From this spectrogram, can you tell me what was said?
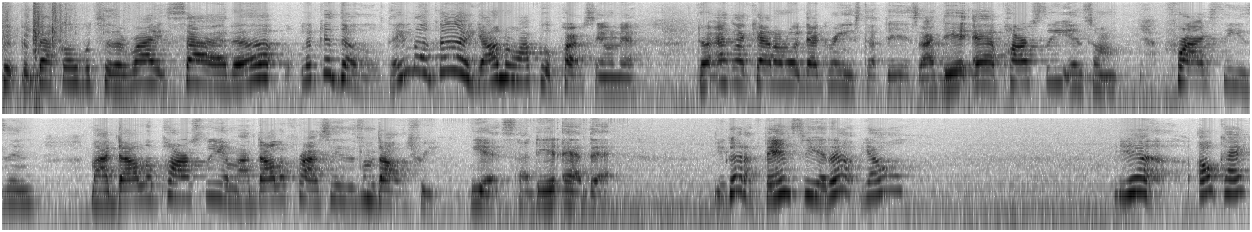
Flip it back over to the right side up. Look at those. They look good. Y'all know I put parsley on there. Don't act like y'all don't know what that green stuff is. I did add parsley and some fry season. My dollar parsley and my dollar fried season from Dollar Tree. Yes, I did add that. You gotta fancy it up, y'all. Yeah, okay.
